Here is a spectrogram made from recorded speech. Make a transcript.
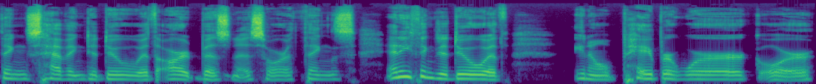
things having to do with art business or things, anything to do with, you know, paperwork or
